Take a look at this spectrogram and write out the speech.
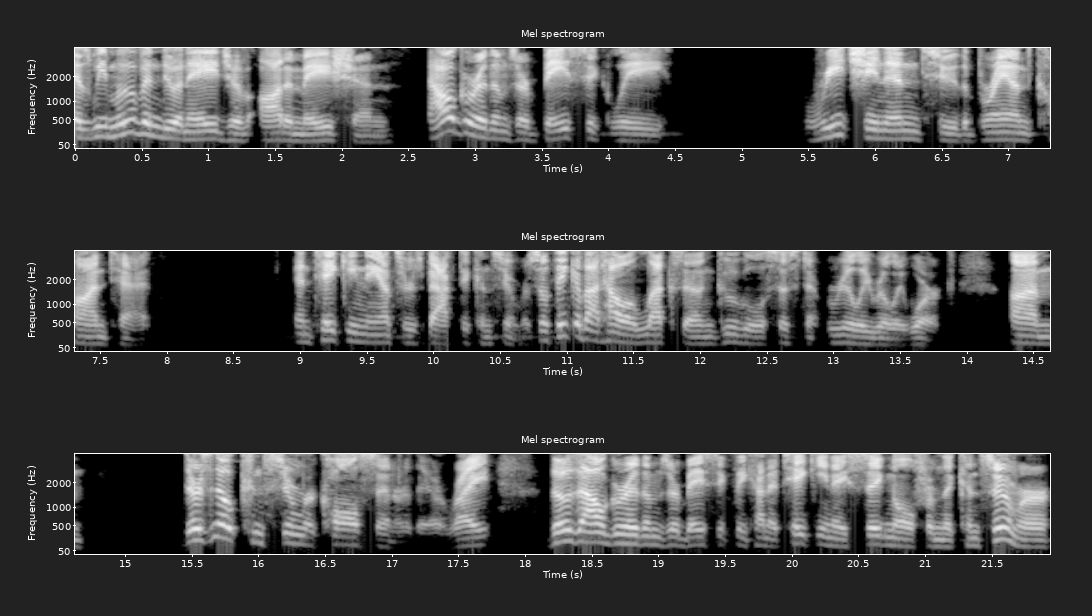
as we move into an age of automation, algorithms are basically reaching into the brand content and taking the answers back to consumers. So think about how Alexa and Google Assistant really, really work. Um, there's no consumer call center there, right? Those algorithms are basically kind of taking a signal from the consumer.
